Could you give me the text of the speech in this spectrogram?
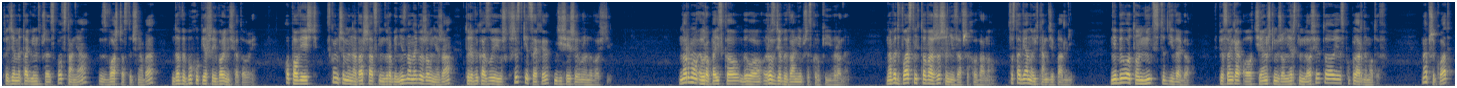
Przejdziemy tak więc przez powstania, zwłaszcza styczniowe, do wybuchu I wojny światowej. Opowieść skończymy na warszawskim grobie nieznanego żołnierza, który wykazuje już wszystkie cechy dzisiejszej urzędowości. Normą europejską było rozdziobywanie przez kruki i wrony. Nawet własnych towarzyszy nie zawsze chowano. Zostawiano ich tam, gdzie padli. Nie było to nic wstydliwego. W piosenkach o ciężkim żołnierskim losie to jest popularny motyw. Na przykład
